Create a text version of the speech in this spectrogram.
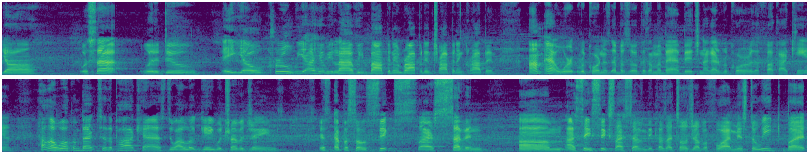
y'all. What's up? What it do? Hey yo, crew, we out here, we live, we bopping and ropping and tropping and cropping. I'm at work recording this episode because I'm a bad bitch and I gotta record where the fuck I can. Hello, welcome back to the podcast. Do I look gay with Trevor James? It's episode six slash seven. Um, I say six slash seven because I told y'all before I missed a week, but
